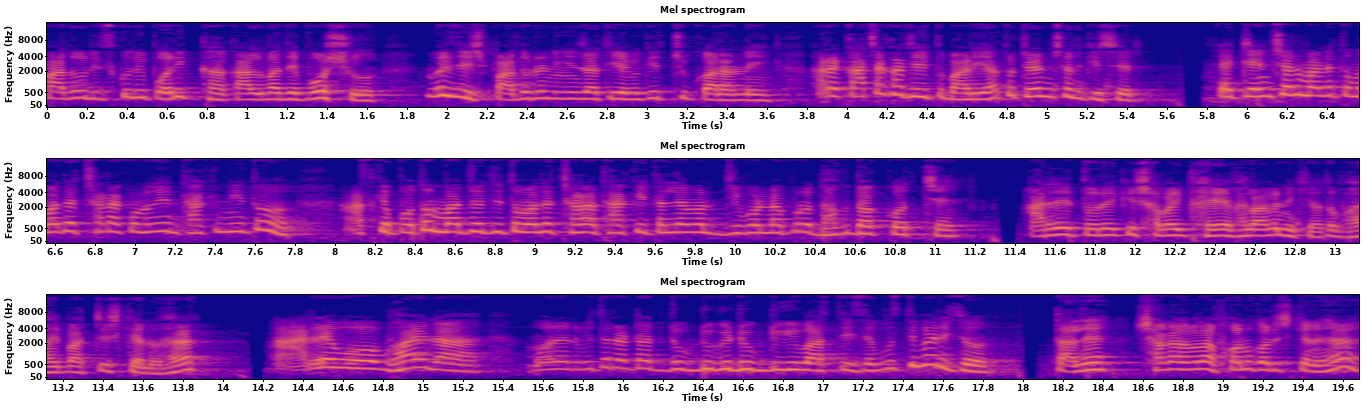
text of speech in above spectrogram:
পাদুর স্কুলে পরীক্ষা কাল বাদে পরশু বুঝছিস? পাদুরি নিয়ে যেতে হবে কিচ্ছু করার নেই। আরে কাছাকাছি তো বাড়ি এত টেনশন কিসের? এই টেনশন মানে তোমাদের ছাড়া কোনোদিন থাকিনি তো? আজকে প্রথমবার যদি তোমাদের ছাড়া থাকি, তাহলে আমার জীবনটা পুরো ধকধক করছে। আরে, তোরে কি সবাই খেয়ে ফেলাবে নাকি? এত ভয় পাচ্ছিস কেন হ্যাঁ? আরে, ও ভয় না। মনের ভিতরে একটা ডুগডুগি ডুগডুগি বাজতেছে, বুঝতে পারিস তাহলে সকালবেলা ফোন করিস কেন হ্যাঁ?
